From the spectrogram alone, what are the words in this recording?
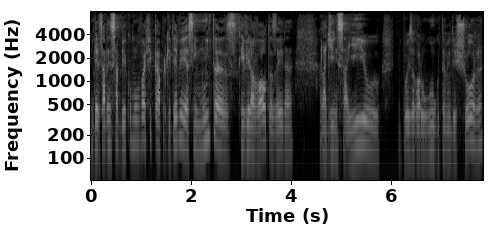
interessado em saber como vai ficar, porque teve assim muitas reviravoltas aí, né? A Nadine saiu, depois agora o Hugo também deixou, né?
